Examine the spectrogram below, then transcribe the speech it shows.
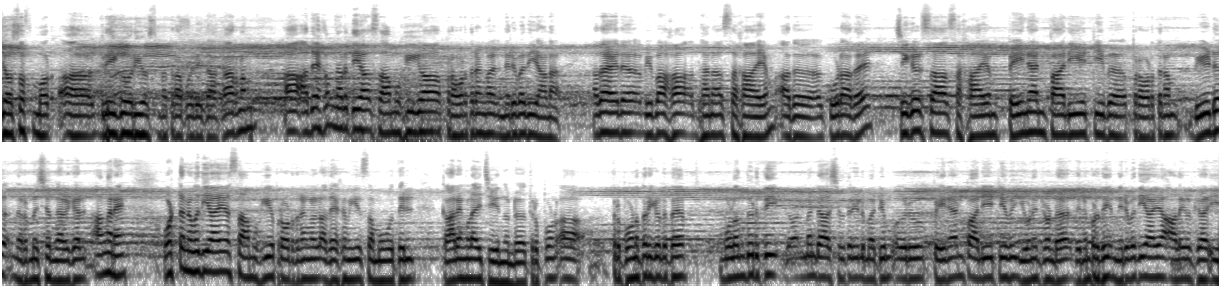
ജോസഫ് മൊർ ഗ്രിഗോറിയോസ് മെത്രാപ്പൊലിത്ത. കാരണം അദ്ദേഹം നടത്തിയ സാമൂഹിക പ്രവർത്തനങ്ങൾ നിരവധിയാണ്. അതായത് വിവാഹ ധനസഹായം അത് കൂടാതെ ചികിത്സാ സഹായം പെയിൻ ആൻഡ് പാലിയേറ്റീവ് പ്രവർത്തനം വീട് നിർമ്മിച്ച് നൽകൽ അങ്ങനെ ഒട്ടനവധിയായ സാമൂഹിക പ്രവർത്തനങ്ങൾ അദ്ദേഹം ഈ സമൂഹത്തിൽ കാലങ്ങളായി ചെയ്യുന്നുണ്ട്. തൃപ്പൂ തൃപ്പൂണിത്തുറയ്ക്കടുത്ത് മുളന്തുരുത്തി ഗവൺമെന്റ് ആശുപത്രിയിൽ മറ്റും ഒരു പെയിൻ ആൻഡ് പാലിയേറ്റീവ് യൂണിറ്റ് ഉണ്ട്. ദിനംപ്രതി നിരവധിയായ ആളുകൾക്ക് ഈ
